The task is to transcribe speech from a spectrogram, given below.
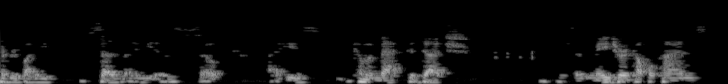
everybody says that he is. So uh, he's coming back to Dutch. He says Major a couple times.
